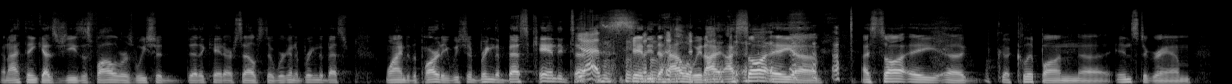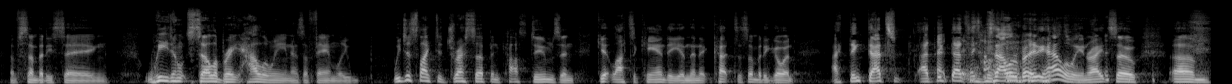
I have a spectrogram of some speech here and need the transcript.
And I think as Jesus followers, we should dedicate ourselves to we're going to bring the best wine to the party. We should bring the best candy to Yes. candy to Halloween. I, I saw a uh, I saw a, uh, a clip on uh, Instagram of somebody saying, "We don't celebrate Halloween as a family. We just like to dress up in costumes and get lots of candy." And then it cut to somebody going, "I think that's I think that's celebrating Halloween, right?" So. Um,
